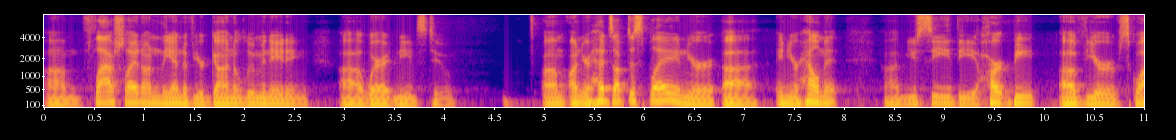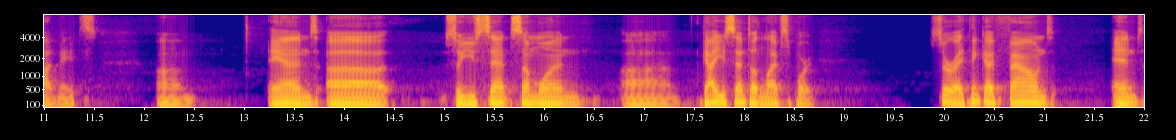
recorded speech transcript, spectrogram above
um, flashlight on the end of your gun illuminating uh, where it needs to um, on your heads up display in your uh, in your helmet, um, you see the heartbeat of your squad mates, um, and uh, so you sent someone, uh, guy you sent on life support, sir. I think I found, and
